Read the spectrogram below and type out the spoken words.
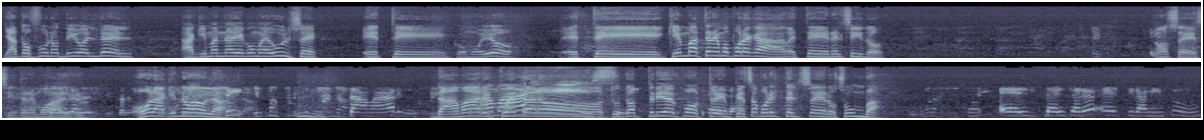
Ya Tofu nos dijo el de él. Aquí más nadie come dulce. Este, como yo. Este, ¿quién más tenemos por acá? Este, Nelsito. No sé si tenemos a alguien. Hola, ¿quién nos habla? Tamari. Damaris, Damaris. cuéntanos tu top 3 de postre. Empieza por el tercero, Zumba. El tercero es el tiramisú.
